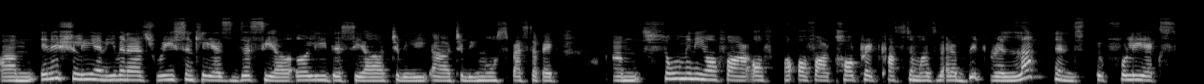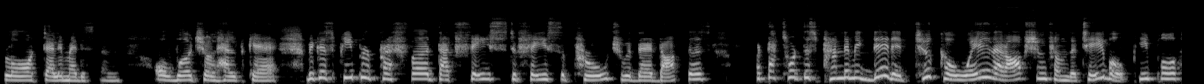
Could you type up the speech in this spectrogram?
Um, initially, and even as recently as this year, early this year, to be uh, to be more specific, um, so many of our of, of our corporate customers were a bit reluctant to fully explore telemedicine or virtual healthcare because people preferred that face-to-face approach with their doctors but that's what this pandemic did. It took away that option from the table. People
